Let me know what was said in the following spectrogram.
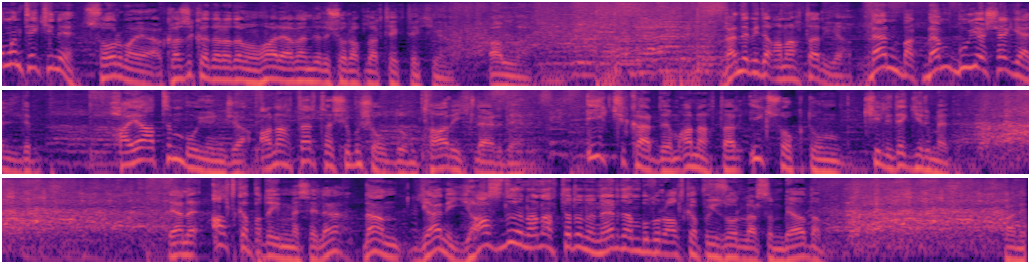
Çorabımın tekini. Sorma ya. Kazı kadar adamım hala bende de çoraplar tek tek ya. Allah. Ben de bir de anahtar ya. Ben bak ben bu yaşa geldim. Hayatım boyunca anahtar taşımış olduğum tarihlerde ilk çıkardığım anahtar ilk soktuğum kilide girmedi. Yani alt kapıdayım mesela. Lan yani yazdığın anahtarını nereden bulur alt kapıyı zorlarsın be adam? Hani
